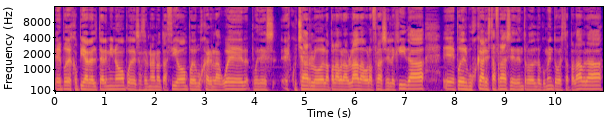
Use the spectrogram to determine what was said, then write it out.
eh, puedes copiar el término, puedes hacer una anotación, puedes buscar en la web, puedes escucharlo, la palabra hablada o la frase elegida, eh, puedes buscar esta frase dentro del documento o esta palabra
